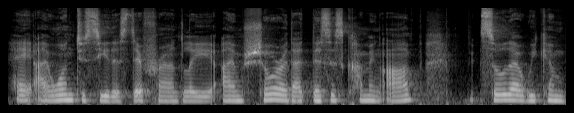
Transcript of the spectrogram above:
hey, I want to see this differently. I'm sure that this is coming up so that we can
